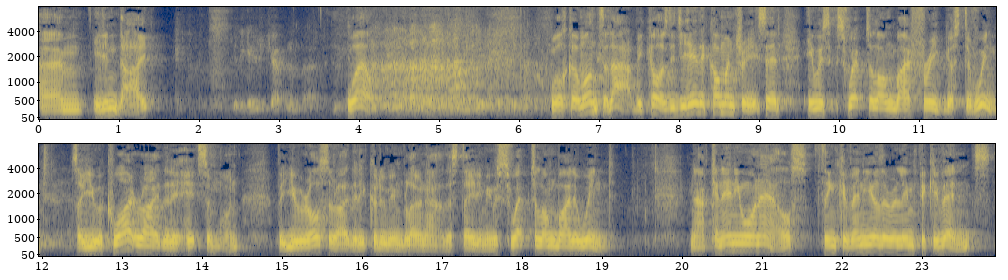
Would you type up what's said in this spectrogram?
Um, he didn't die. Did he get his javelin back? Well, we'll come on to that because did you hear the commentary? It said it was swept along by a freak gust of wind. So you were quite right that it hit someone, but you were also right that it could have been blown out of the stadium. It was swept along by the wind. Now, can anyone else think of any other Olympic events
